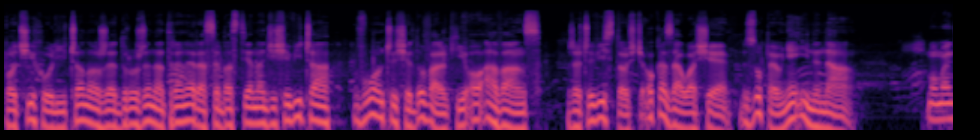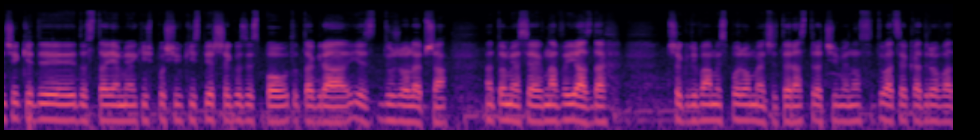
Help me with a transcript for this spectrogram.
Po cichu liczono, że drużyna trenera Sebastiana Dzisiewicza włączy się do walki o awans. Rzeczywistość okazała się zupełnie inna. W momencie, kiedy dostajemy jakieś posiłki z pierwszego zespołu, to ta gra jest dużo lepsza. Natomiast jak na wyjazdach przegrywamy sporo meczy, teraz tracimy, no sytuacja kadrowa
